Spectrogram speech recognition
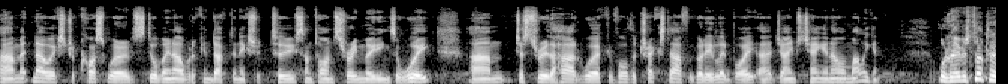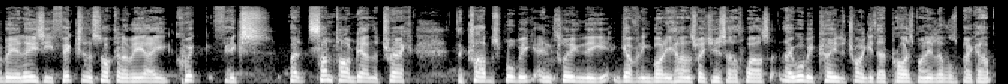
Um, at no extra cost, we've still been able to conduct an extra two, sometimes three meetings a week, um, just through the hard work of all the track staff we've got here, led by uh, James Chang and Owen Mulligan. Well, Dave, it's not going to be an easy fix and it's not going to be a quick fix but sometime down the track, the clubs will be, including the governing body, Harness Racing New South Wales, they will be keen to try and get those prize money levels back up.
